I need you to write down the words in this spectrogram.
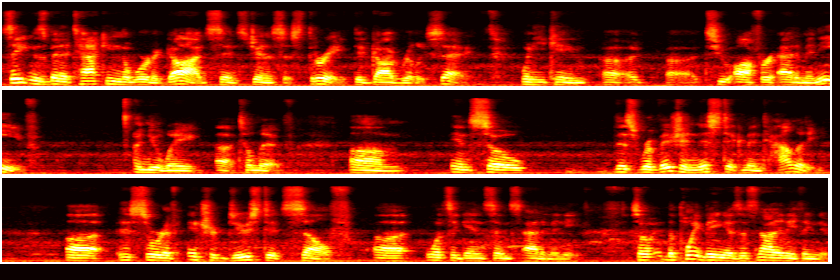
Satan has been attacking the Word of God since Genesis 3. Did God really say? When he came uh, uh, to offer Adam and Eve a new way uh, to live. Um, and so, this revisionistic mentality uh, has sort of introduced itself uh, once again since Adam and Eve. So the point being is it's not anything new.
